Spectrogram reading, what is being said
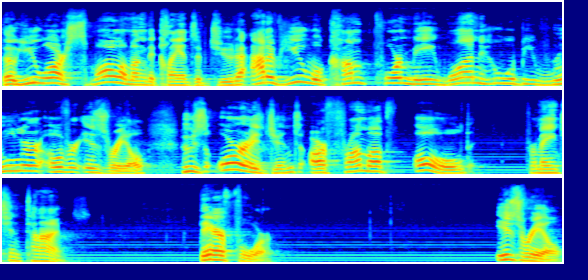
though you are small among the clans of Judah, out of you will come for me one who will be ruler over Israel, whose origins are from of old, from ancient times. Therefore, Israel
